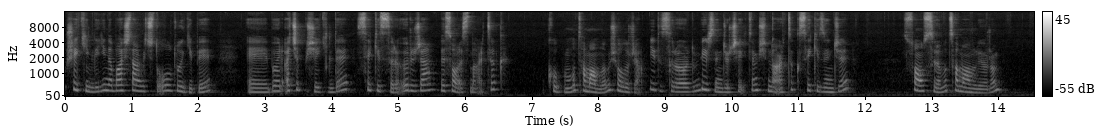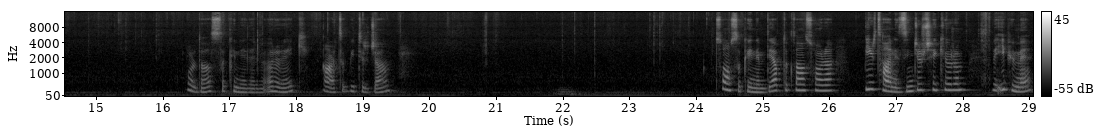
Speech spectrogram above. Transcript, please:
Bu şekilde yine başlangıçta olduğu gibi e, böyle açık bir şekilde 8 sıra öreceğim ve sonrasında artık kulpumu tamamlamış olacağım. 7 sıra ördüm. Bir zincir çektim. Şimdi artık 8. son sıramı tamamlıyorum. Burada sık iğnelerimi örerek artık bitireceğim. Son sık iğnemi de yaptıktan sonra bir tane zincir çekiyorum ve ipimi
